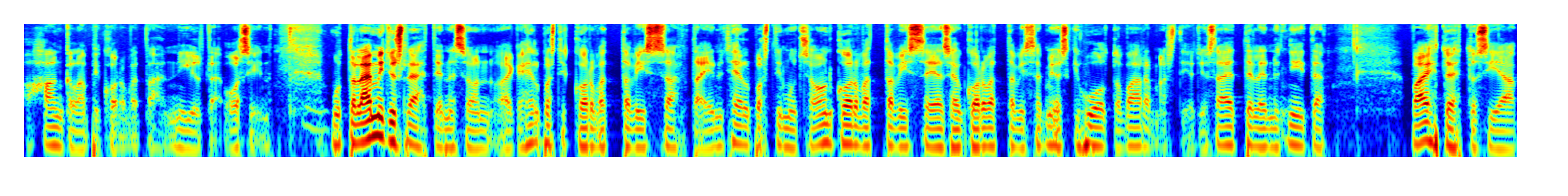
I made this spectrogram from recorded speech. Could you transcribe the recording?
hankalampi korvata niiltä osin. Mm. Mutta lämmityslähteenä se on aika helposti korvattavissa, tai ei nyt helposti, mutta se on korvattavissa, ja se on korvattavissa myöskin huoltovarmasti. Et jos ajattelee nyt niitä vaihtoehtoisia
